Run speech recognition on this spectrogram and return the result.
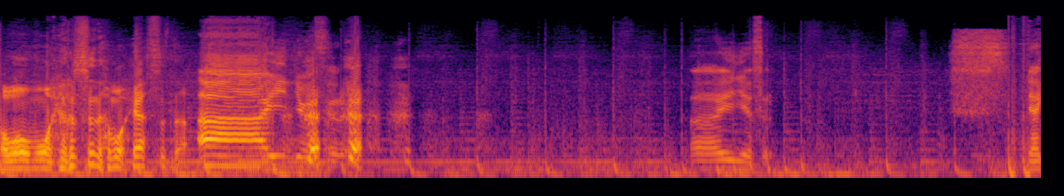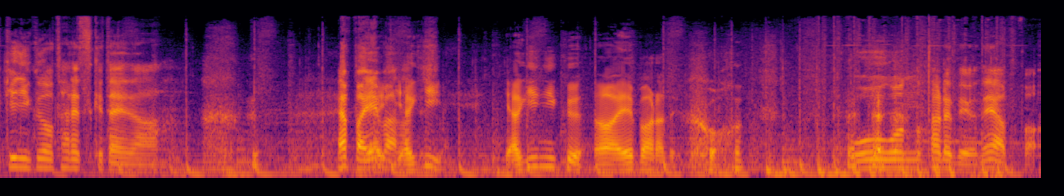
あもう燃やすな燃やすな。あーいい匂いする。あーいい匂いする。焼肉のタレつけたいな。やっぱエバラヤギヤギ肉。あエバラで黄金のタレだよねやっぱ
